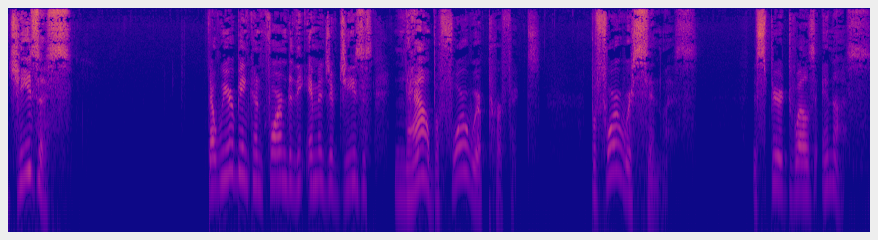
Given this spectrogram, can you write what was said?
Jesus. That we are being conformed to the image of Jesus now, before we're perfect, before we're sinless. The Spirit dwells in us.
